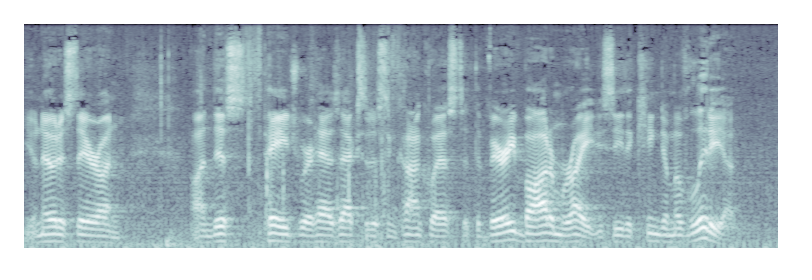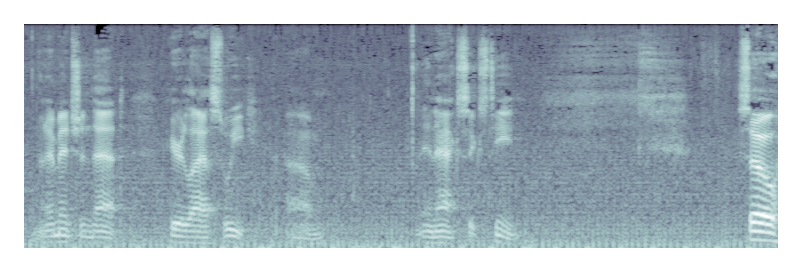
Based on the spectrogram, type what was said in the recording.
You'll notice there on on this page where it has Exodus and Conquest, at the very bottom right, you see the kingdom of Lydia. And I mentioned that here last week um, in Acts 16. So,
